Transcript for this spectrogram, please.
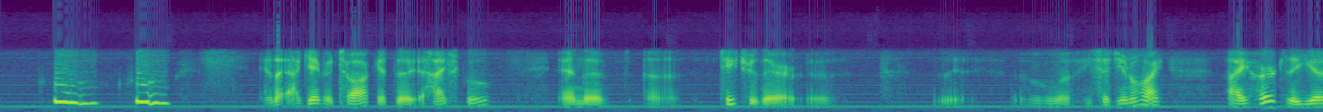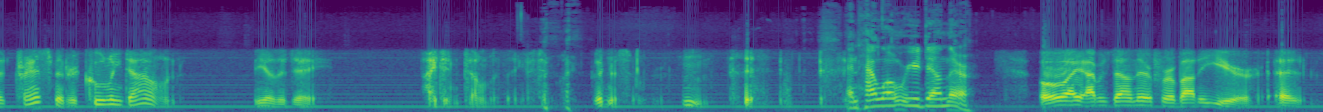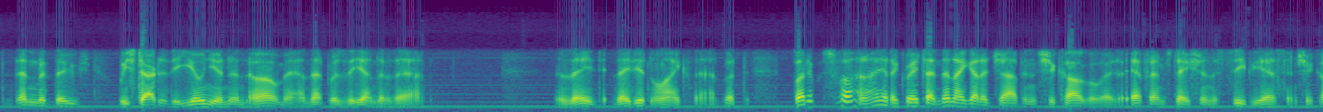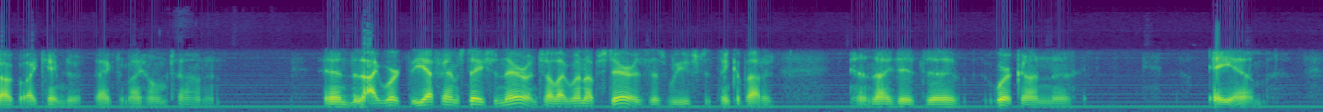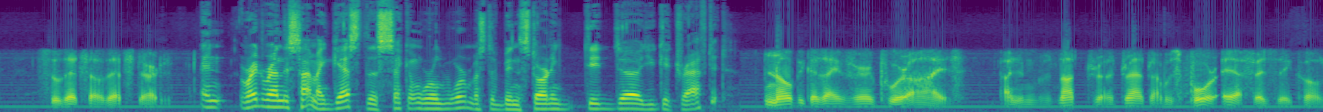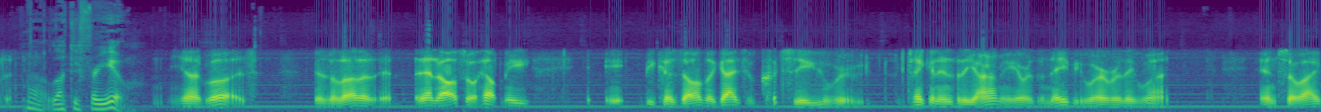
I, I gave a talk at the high school, and the uh, teacher there, uh, who, uh, he said, "You know, I I heard the uh, transmitter cooling down the other day." I didn't tell him a thing. I said, "My goodness, hmm." and how long were you down there? Oh, I, I was down there for about a year. Uh, then with the, we started the union, and oh man, that was the end of that. They they didn't like that, but but it was fun. I had a great time. Then I got a job in Chicago at an FM station, the CBS in Chicago. I came to back to my hometown, and and I worked the FM station there until I went upstairs, as we used to think about it. And I did uh, work on uh, AM. So that's how that started. And right around this time, I guess the Second World War must have been starting. Did uh, you get drafted? No, because I have very poor eyes. I was not dra- drafted. I was 4F, as they called it. Oh, lucky for you. Yeah, it was. There's a lot of it. That also helped me because all the guys who could see were taken into the Army or the Navy, wherever they went. And so I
